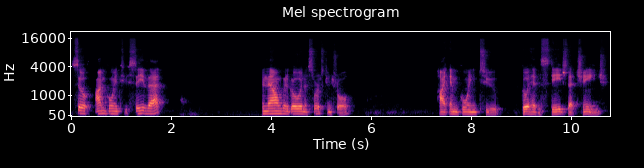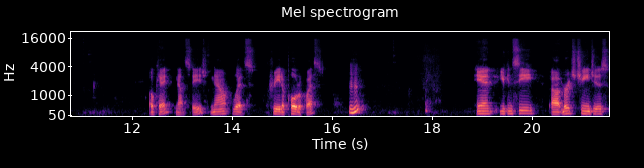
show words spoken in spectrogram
So I'm going to save that, and now I'm going to go into source control. I am going to go ahead and stage that change. Okay, now it's staged. Now let's create a pull request. Mm-hmm. And you can see uh, merge changes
